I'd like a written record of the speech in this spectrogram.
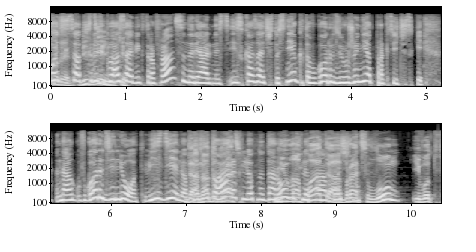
хочется открыть глаза Виктора Франца на реальность и сказать, что снега-то в городе уже нет практически. На, в городе лед, везде лед. Да, на тротуарах лед, на дорогах не лопата, лед, на а брать лом и вот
